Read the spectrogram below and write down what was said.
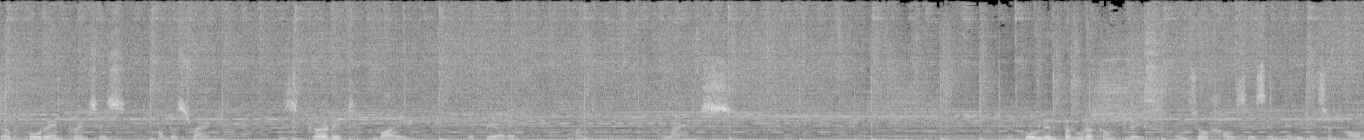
The four entrances of the shrine is guarded by a pair of mighty lions. The Golden Pagoda complex also houses a meditation hall,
